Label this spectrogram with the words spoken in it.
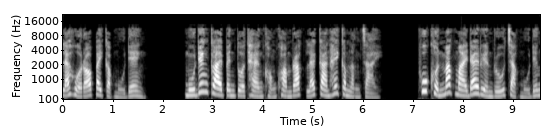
และหัวเราะไปกับหมูเด้ง หมูเด้งกลายเป็นตัวแทนของความรักและการให้กำลังใจ ผู้คนมากมายได้เรียนรู้จากหมูเด้ง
